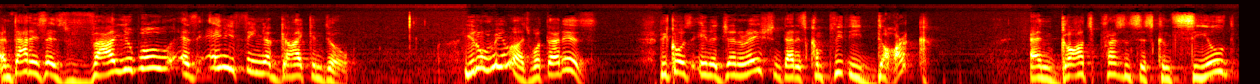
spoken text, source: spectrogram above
And that is as valuable as anything a guy can do. You don't realize what that is. Because in a generation that is completely dark and God's presence is concealed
